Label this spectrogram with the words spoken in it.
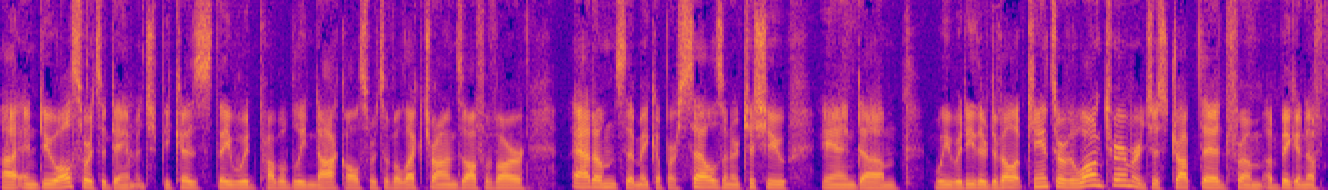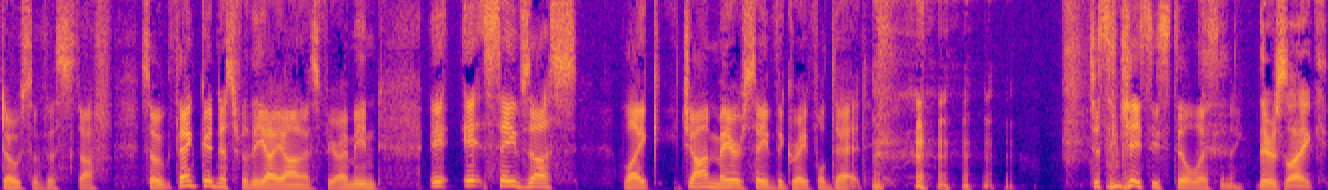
uh, and do all sorts of damage because they would probably knock all sorts of electrons off of our atoms that make up our cells and our tissue. And um, we would either develop cancer over the long term or just drop dead from a big enough dose of this stuff. So thank goodness for the ionosphere. I mean, it, it saves us like John Mayer saved the Grateful Dead. just in case he's still listening. There's like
